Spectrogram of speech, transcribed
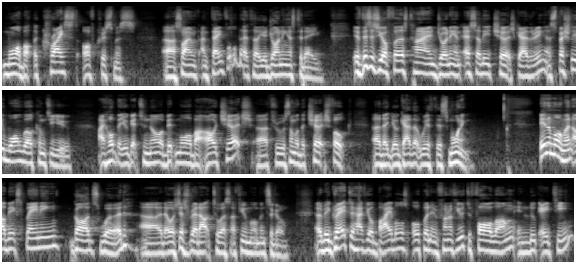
more about the Christ of Christmas. Uh, so I'm, I'm, thankful that uh, you're joining us today. If this is your first time joining an SLE church gathering, especially warm welcome to you. I hope that you'll get to know a bit more about our church through some of the church folk that you're gathered with this morning. In a moment, I'll be explaining God's word uh, that was just read out to us a few moments ago. It would be great to have your Bibles open in front of you to follow along in Luke 18.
